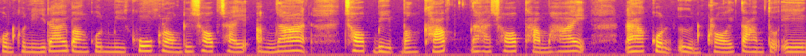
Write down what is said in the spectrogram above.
คนคนนี้ได้บางคนมีคู่ครองที่ชอบใช้อำนาจ ชอบบีบบังคับนะคะชอบทำให้ นะคะคนอื่นคล้อยตามตัวเอง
